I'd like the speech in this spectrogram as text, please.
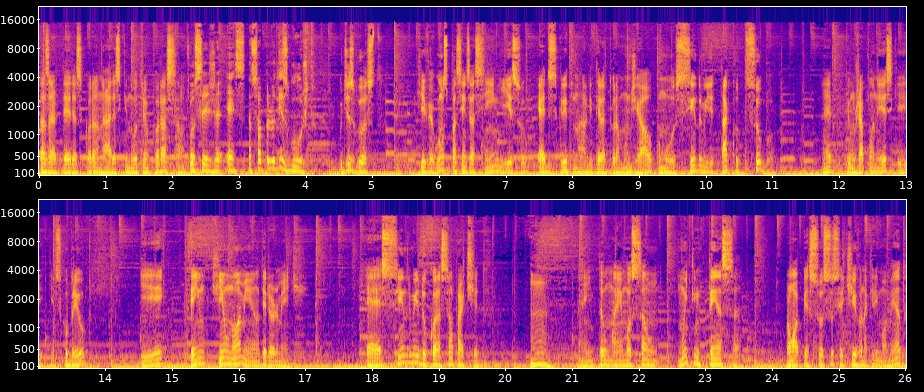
das artérias coronárias que nutrem o coração. Ou seja, é só pelo desgosto. O desgosto. Tive alguns pacientes assim e isso é descrito na literatura mundial como síndrome de Takotsubo. Né? Tem um japonês que, que descobriu e tem, tinha um nome anteriormente. É síndrome do coração partido. Hum. Né? Então, uma emoção muito intensa para uma pessoa suscetível naquele momento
